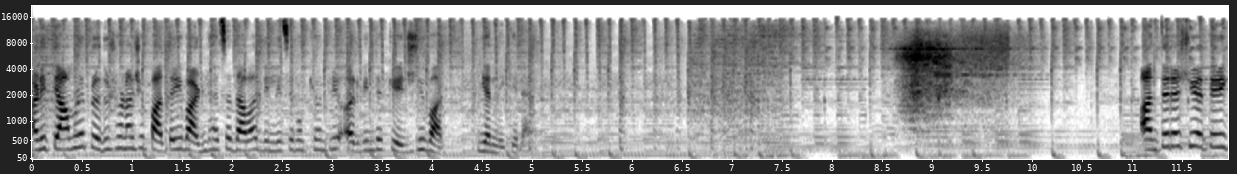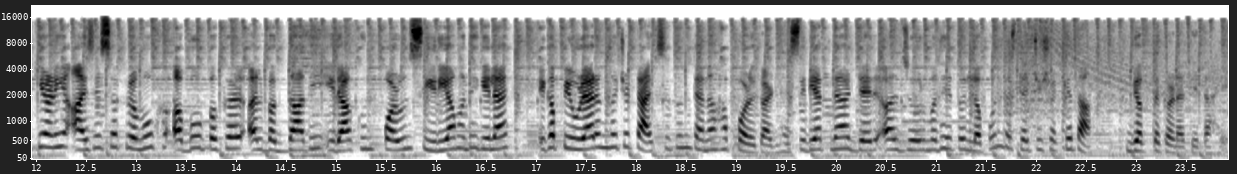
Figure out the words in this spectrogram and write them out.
आणि त्यामुळे प्रदूषणाची पातळी वाढल्याचा दावा दिल्लीचे मुख्यमंत्री अरविंद केजरीवाल यांनी केला आहे आंतरराष्ट्रीय अतिरेकी आणि आयसीसचा प्रमुख अबू बकर अल बगदादी इराकहून पळून सिरियामध्ये गेलाय. एका पिवळ्या रंगाच्या टॅक्सीतून त्यानं हा पळ काढला. सिरियातल्या डेर अल जोरमध्ये तो लपून बसल्याची शक्यता व्यक्त करण्यात येत आहे.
